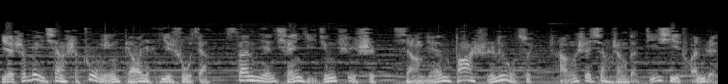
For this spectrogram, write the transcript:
也是魏相声著名表演艺术家，三年前已经去世，享年八十六岁。常氏相声的嫡系传人。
